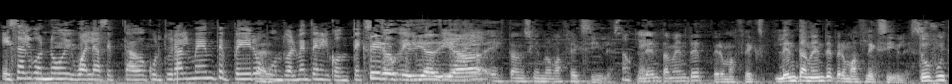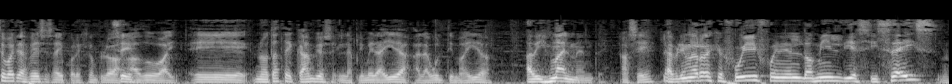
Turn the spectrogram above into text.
Es algo no igual aceptado culturalmente, pero Claro. puntualmente en el contexto pero que día a mundial. día están siendo más flexibles, lentamente, pero más flex, lentamente, pero más flexibles. Tú fuiste varias veces ahí, por ejemplo, a, Sí. a Dubai. Eh, ¿Notaste cambios en la primera ida a la última ida? Abismalmente. ¿Ah, sí? La primera vez que fui fue en el 2016 Ujú.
